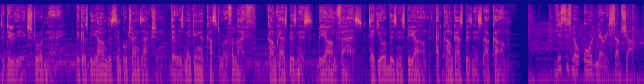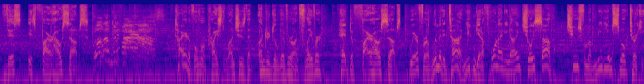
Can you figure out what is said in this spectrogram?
to do the extraordinary. Because beyond a simple transaction, there is making a customer for life. Comcast Business, beyond fast. Take your business beyond at ComcastBusiness.com. This is no ordinary sub shop. This is Firehouse Subs. Welcome to Firehouse. Tired of overpriced lunches that underdeliver on flavor? Head to Firehouse Subs, where for a limited time you can get a $4.99 choice sub. Choose from a medium smoked turkey,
